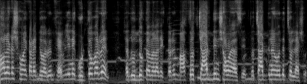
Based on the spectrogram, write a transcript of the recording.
ভালো একটা সময় কাটাতে পারবেন ফ্যামিলি নিয়ে ঘুরতেও পারবেন, সাথে উদ্যোক্তা মেলা দেখতে পারবেন। মাত্র চার দিন সময় আছে, তো চার দিনের মধ্যে চলে আসুন।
